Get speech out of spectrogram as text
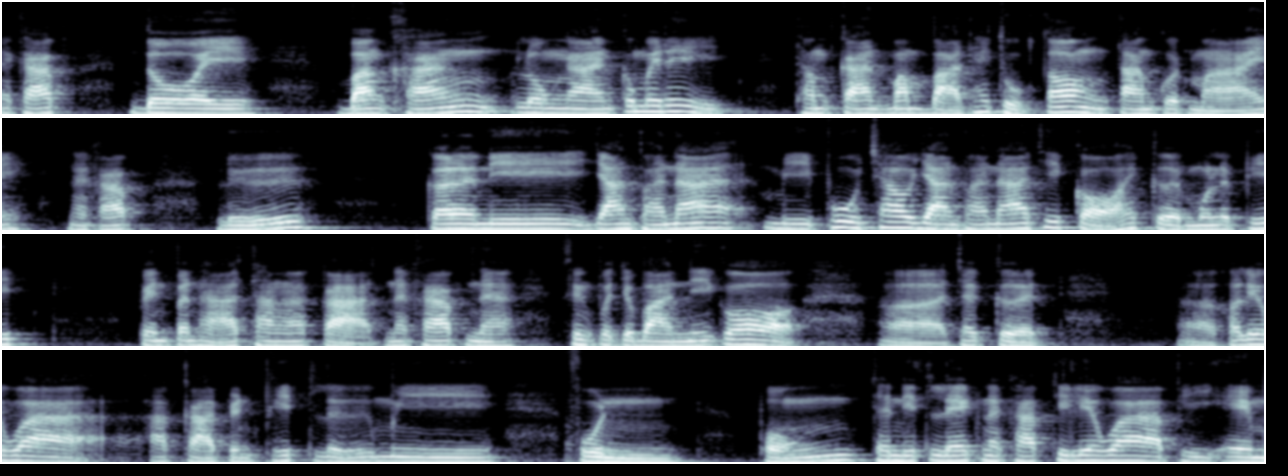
นะครับ โดยบางครั้งโรงงานก็ไม่ได้ทำการบำบัดให้ถูกต้องตามกฎหมายนะครับ หรือกรณียานพาหนะมีผู้เช่ายานพาหนะที่ก่อให้เกิดมลพิษ เป็นปัญหาทางอากาศนะครับนะซึ่งปัจจุบันนี้ก็จะเกิดเขาเรียกว่าอากาศเป็นพิษ หรือมีฝุ่น ผงชนิดเล็กนะครับที่เรียกว่า PM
